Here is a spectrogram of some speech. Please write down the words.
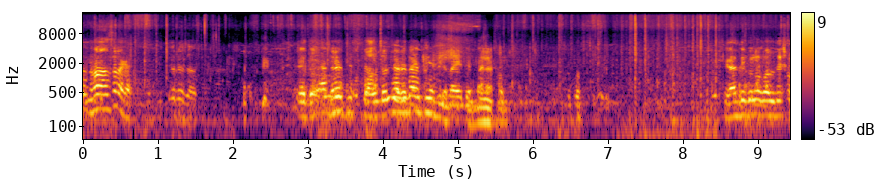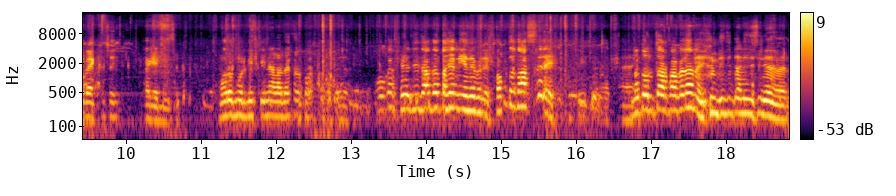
ধরা আছে না সিরাজিগুলো বলতে সব এক কাছে আগে দিয়েছে মরক মুরগি চিন আলাদা করে ওকে ফেজি দাদা তাকে নিয়ে নেবেন সব তো যাচ্ছে। নতুন তো আর পাবে না নিয়ে নেবেন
